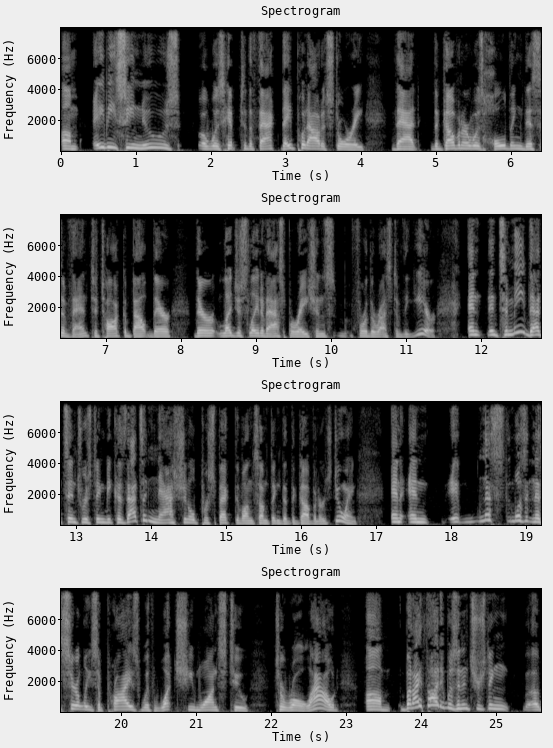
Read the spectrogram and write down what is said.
Um, ABC News uh, was hip to the fact they put out a story that the governor was holding this event to talk about their their legislative aspirations for the rest of the year. And and to me that's interesting because that's a national perspective on something that the governor's doing. And and it wasn't necessarily surprised with what she wants to to roll out. Um, but I thought it was an interesting uh,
